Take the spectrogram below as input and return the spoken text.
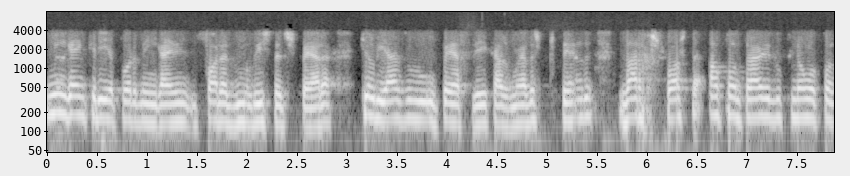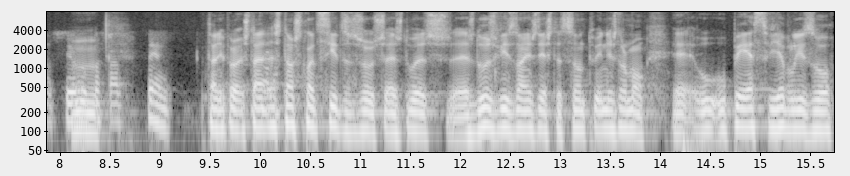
Ninguém queria pôr ninguém fora de uma lista de espera, que aliás o PSD, Carlos Moedas, pretende dar resposta ao contrário do que não aconteceu hum. no passado recente. António, está, estão esclarecidas as, duas, as duas visões deste assunto. Inês Drummond, eh, o, o, PS viabilizou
